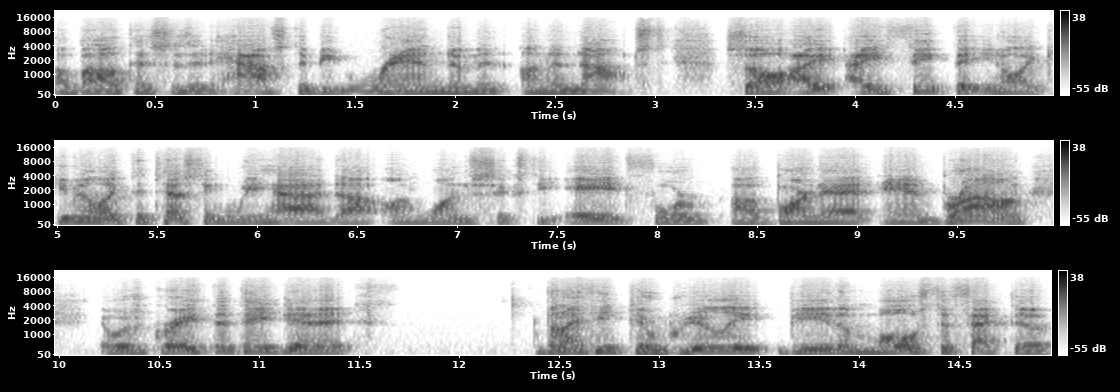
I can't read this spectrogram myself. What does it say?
about this is it has to be random and unannounced. So I, I think that, you know, like even like the testing we had uh, on 168 for uh, Barnett and Browne, it was great great that they did it but I think to really be the most effective,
